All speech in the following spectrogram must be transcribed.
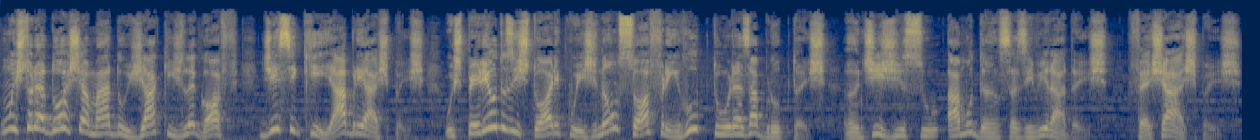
Um historiador chamado Jacques Legoff disse que, abre aspas, os períodos históricos não sofrem rupturas abruptas. Antes disso, há mudanças e viradas. Fecha aspas.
